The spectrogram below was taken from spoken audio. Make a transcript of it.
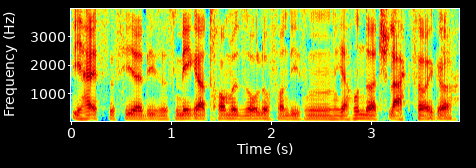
wie heißt es hier, dieses Mega-Trommelsolo von diesem Jahrhundert-Schlagzeuger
